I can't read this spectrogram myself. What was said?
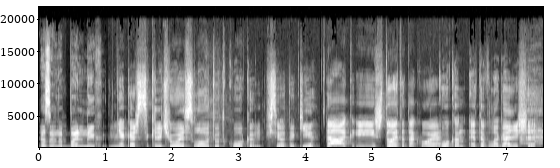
Особенно больных. Мне кажется, ключевое слово тут кокон. Все-таки Так, и что это такое? кокон — это влагалище.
